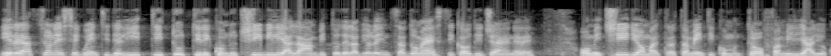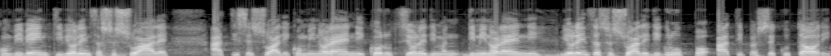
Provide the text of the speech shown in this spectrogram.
in relazione ai seguenti delitti, tutti riconducibili all'ambito della violenza domestica o di genere: omicidio, maltrattamenti contro familiari o conviventi, violenza sessuale, atti sessuali con minorenni, corruzione di, di minorenni, violenza sessuale di gruppo, atti persecutori,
